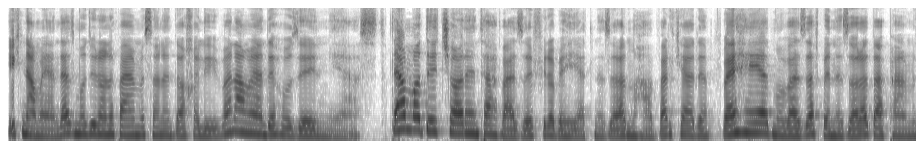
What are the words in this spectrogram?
یک نماینده از مدیران پیامرسان داخلی و نماینده حوزه علمی است. در ماده 4 این ته وظایفی را به هیئت نظارت محول کرده و این هیئت موظف به نظارت بر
